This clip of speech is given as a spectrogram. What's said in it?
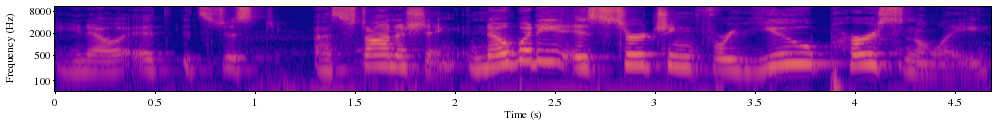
You know, it, it's just astonishing. Nobody is searching for you personally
